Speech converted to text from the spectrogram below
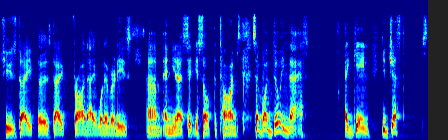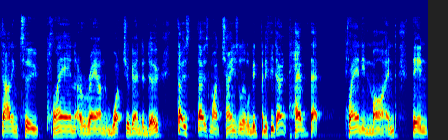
Tuesday, Thursday, Friday, whatever it is, um, and you know set yourself the times. So by doing that, again, you're just starting to plan around what you're going to do. Those those might change a little bit, but if you don't have that plan in mind, then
